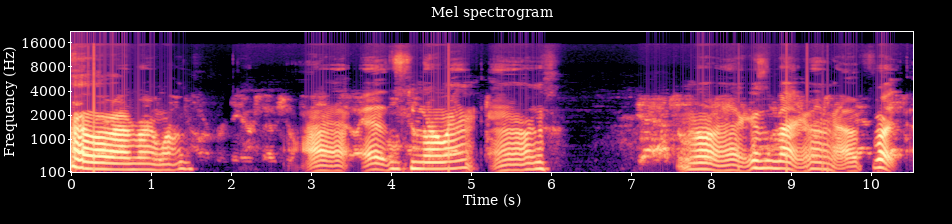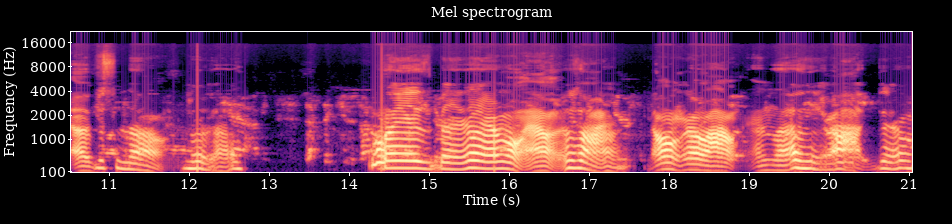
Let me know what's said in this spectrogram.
Hello everyone. Uh, it's snowing and we're expecting a foot of snow today. Please be careful outside. Don't go out unless you have to.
